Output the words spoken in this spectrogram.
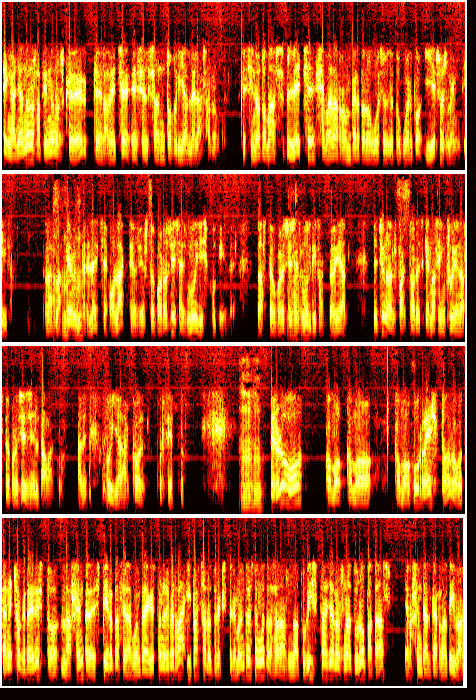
engañándonos, haciéndonos creer que la leche es el santo grial de la salud. Que si no tomas leche se van a romper todos los huesos de tu cuerpo, y eso es mentira. La relación entre leche o lácteos y osteoporosis es muy discutible. La osteoporosis es multifactorial. De hecho, uno de los factores que más influyen en la osteoporosis es el tabaco, ¿vale? Uy, el alcohol, por cierto. Pero luego, como, como, como ocurre esto, como te han hecho creer esto, la gente despierta, se da cuenta de que esto no es verdad y pasa al otro extremo. Entonces te encuentras a los naturistas y a los naturópatas y a la gente alternativa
